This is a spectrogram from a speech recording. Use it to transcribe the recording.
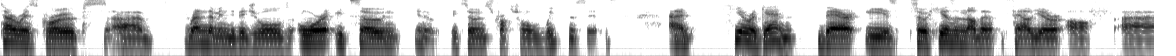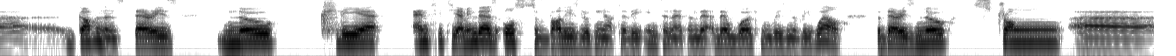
terrorist groups, uh, random individuals, or its own, you know, its own structural weaknesses. And here again, there is so here's another failure of uh, governance. There is no clear entity. I mean, there's all sorts of bodies looking after the internet, and they're, they're working reasonably well, but there is no strong uh,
